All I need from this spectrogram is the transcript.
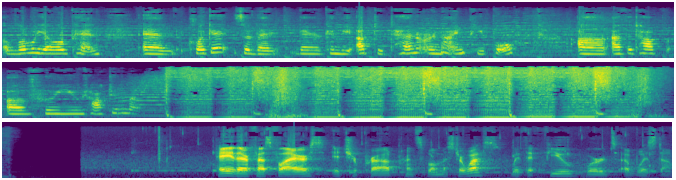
a little yellow pin and click it so then there can be up to 10 or 9 people uh, at the top of who you talk to the most. Hey there, Faiss Flyers. It's your proud principal, Mr. West, with a few words of wisdom.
